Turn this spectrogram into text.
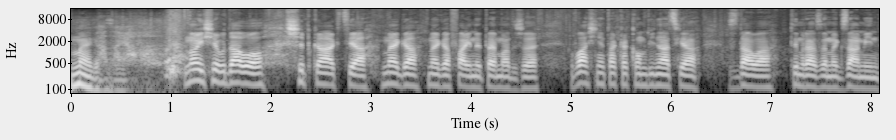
Mega zajawa. No i się udało, szybka akcja, mega, mega fajny temat, że właśnie taka kombinacja zdała tym razem egzamin.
